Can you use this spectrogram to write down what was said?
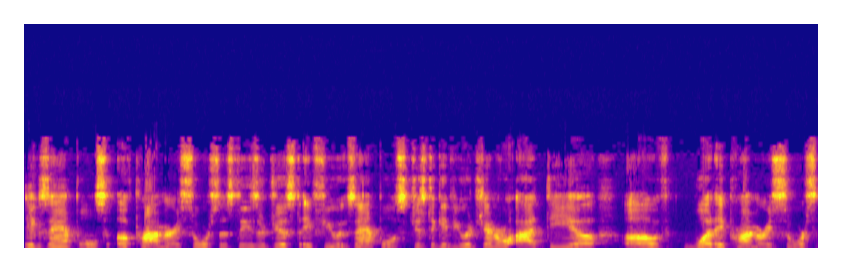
examples of primary sources. These are just a few examples just to give you a general idea of what a primary source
